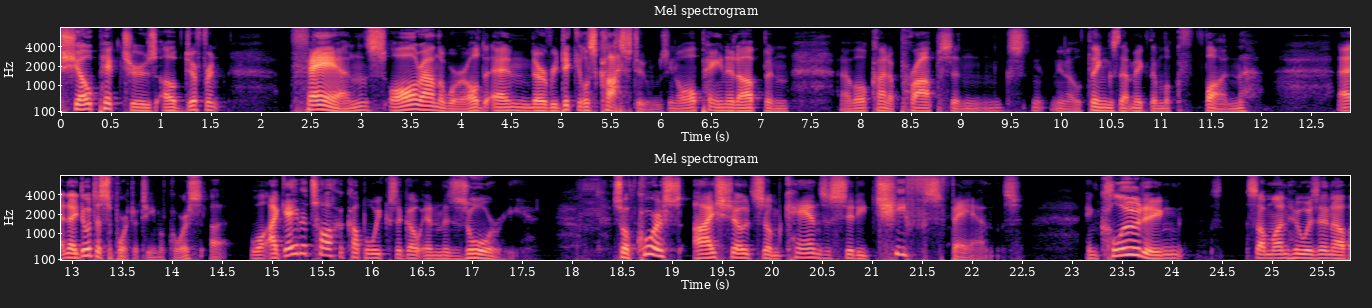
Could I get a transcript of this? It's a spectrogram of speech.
show pictures of different fans all around the world and their ridiculous costumes, you know, all painted up and have all kind of props and you know things that make them look fun. And they do it to support their team, of course. Uh, well, I gave a talk a couple weeks ago in Missouri. So, of course, I showed some Kansas City Chiefs fans, including someone who was in a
